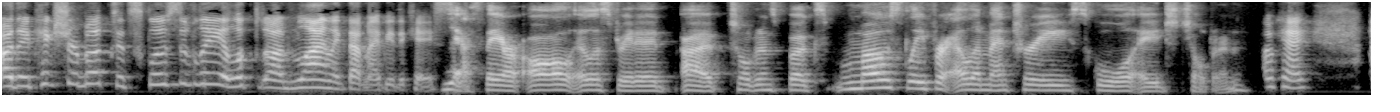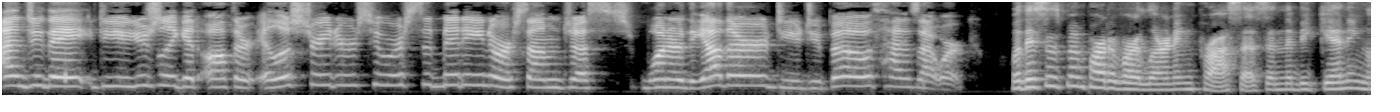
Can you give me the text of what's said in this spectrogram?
are they picture books exclusively? It looked online like that might be the case. Yes they are all illustrated uh, children's books mostly for elementary school age children. Okay and do they do you usually get author illustrators who are submitting or some just one or the other? Do you do both? How does that work well, this has been part of our learning process. In the beginning,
